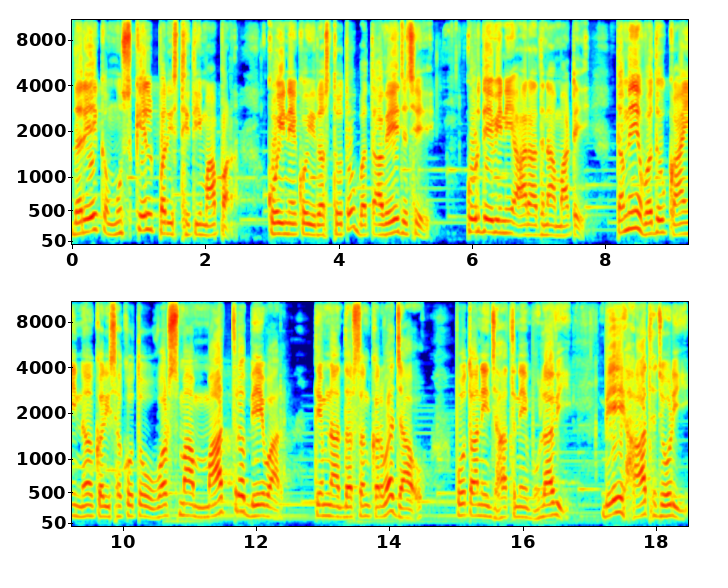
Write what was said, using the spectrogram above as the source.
દરેક મુશ્કેલ પરિસ્થિતિમાં પણ કોઈને કોઈ રસ્તો તો બતાવે જ છે. કુળદેવીની આરાધના માટે તમે વધુ કાંઈ ન કરી શકો તો વર્ષમાં માત્ર બે વાર તેમના દર્શન કરવા જાઓ. પોતાની જાતને ભૂલાવી બે હાથ જોડી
